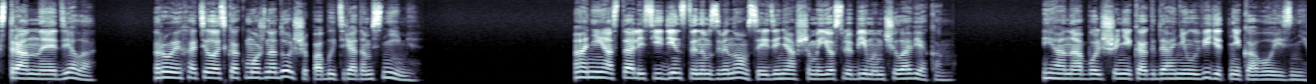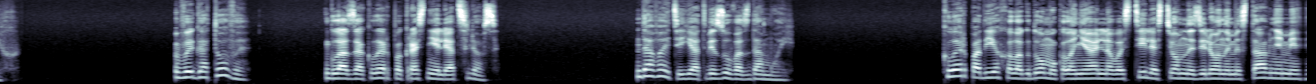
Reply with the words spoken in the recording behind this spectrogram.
Странное дело, Рое хотелось как можно дольше побыть рядом с ними. Они остались единственным звеном, соединявшим ее с любимым человеком и она больше никогда не увидит никого из них. «Вы готовы?» Глаза Клэр покраснели от слез. «Давайте я отвезу вас домой». Клэр подъехала к дому колониального стиля с темно зелеными ставнями,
